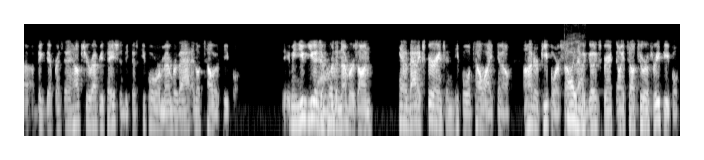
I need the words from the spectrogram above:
a, a big difference, and it helps your reputation because people will remember that and they'll tell other people. I mean, you you guys have heard the numbers on have a bad experience, and people will tell like you know a hundred people or something. Oh, yeah. Have a good experience, they only tell two or three people.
